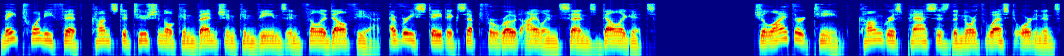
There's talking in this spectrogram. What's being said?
May 25 – Constitutional Convention convenes in Philadelphia, every state except for Rhode Island sends delegates July 13, Congress passes the Northwest Ordinance.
